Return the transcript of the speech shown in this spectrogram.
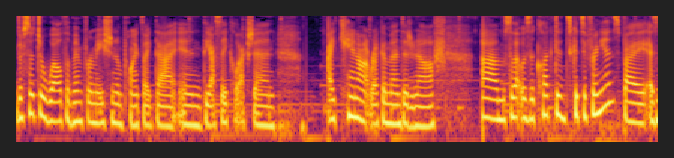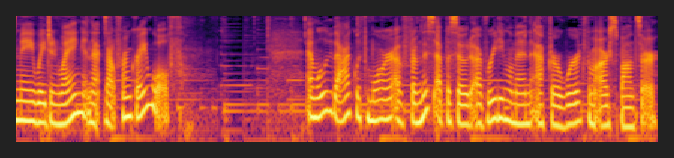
there's such a wealth of information and points like that in the essay collection. I cannot recommend it enough. Um, so that was The Collected Schizophrenias by Esme Weijun Wang, and that's out from Graywolf. And we'll be back with more of from this episode of Reading Women after a word from our sponsor.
